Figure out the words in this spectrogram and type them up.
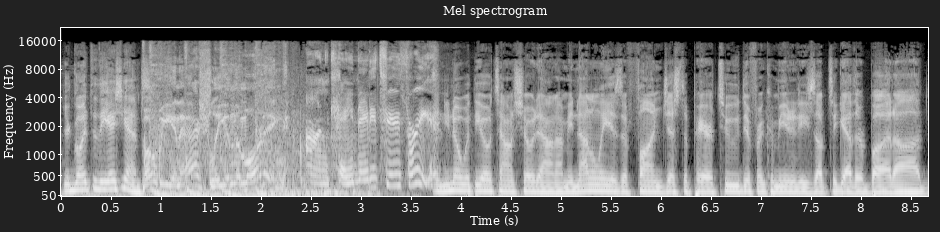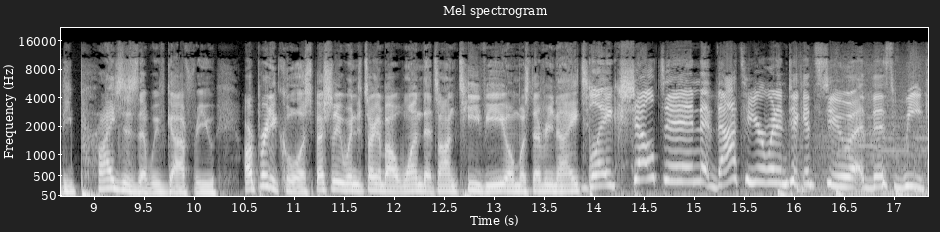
you're going to the ACMs. Obie and Ashley in the morning. On K82 3. And you know, with the O Town Showdown, I mean, not only is it fun just to pair two different communities up together, but uh, the prizes that we've got for you are pretty cool, especially when you're talking about one that's on TV almost every night. Blake Shelton, that's who you're winning tickets to this week.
